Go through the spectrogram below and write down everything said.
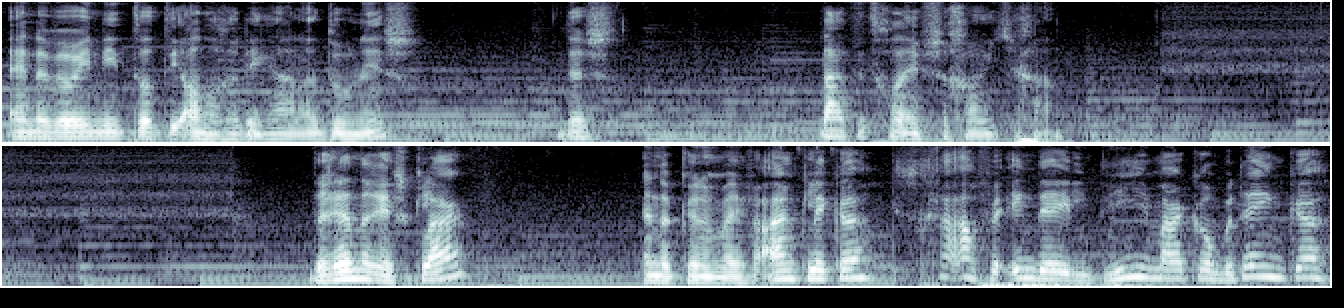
En dan wil je niet dat die andere dingen aan het doen is. Dus laat dit gewoon even zijn gangetje gaan. De render is klaar. En dan kunnen we hem even aanklikken. Gave indeling die je maar kan bedenken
